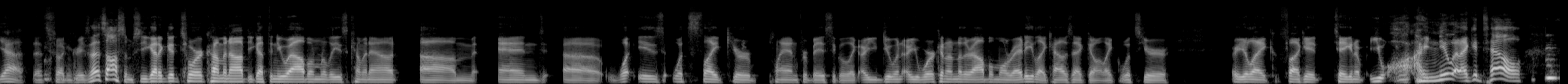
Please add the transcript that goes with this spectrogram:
yeah, that's fucking crazy. That's awesome. So you got a good tour coming up. You got the new album release coming out. Um, and uh, what is what's like your plan for basically like, are you doing? Are you working on another album already? Like, how's that going? Like, what's your? Are you like fuck it, taking up? You are. I knew it. I could tell. when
